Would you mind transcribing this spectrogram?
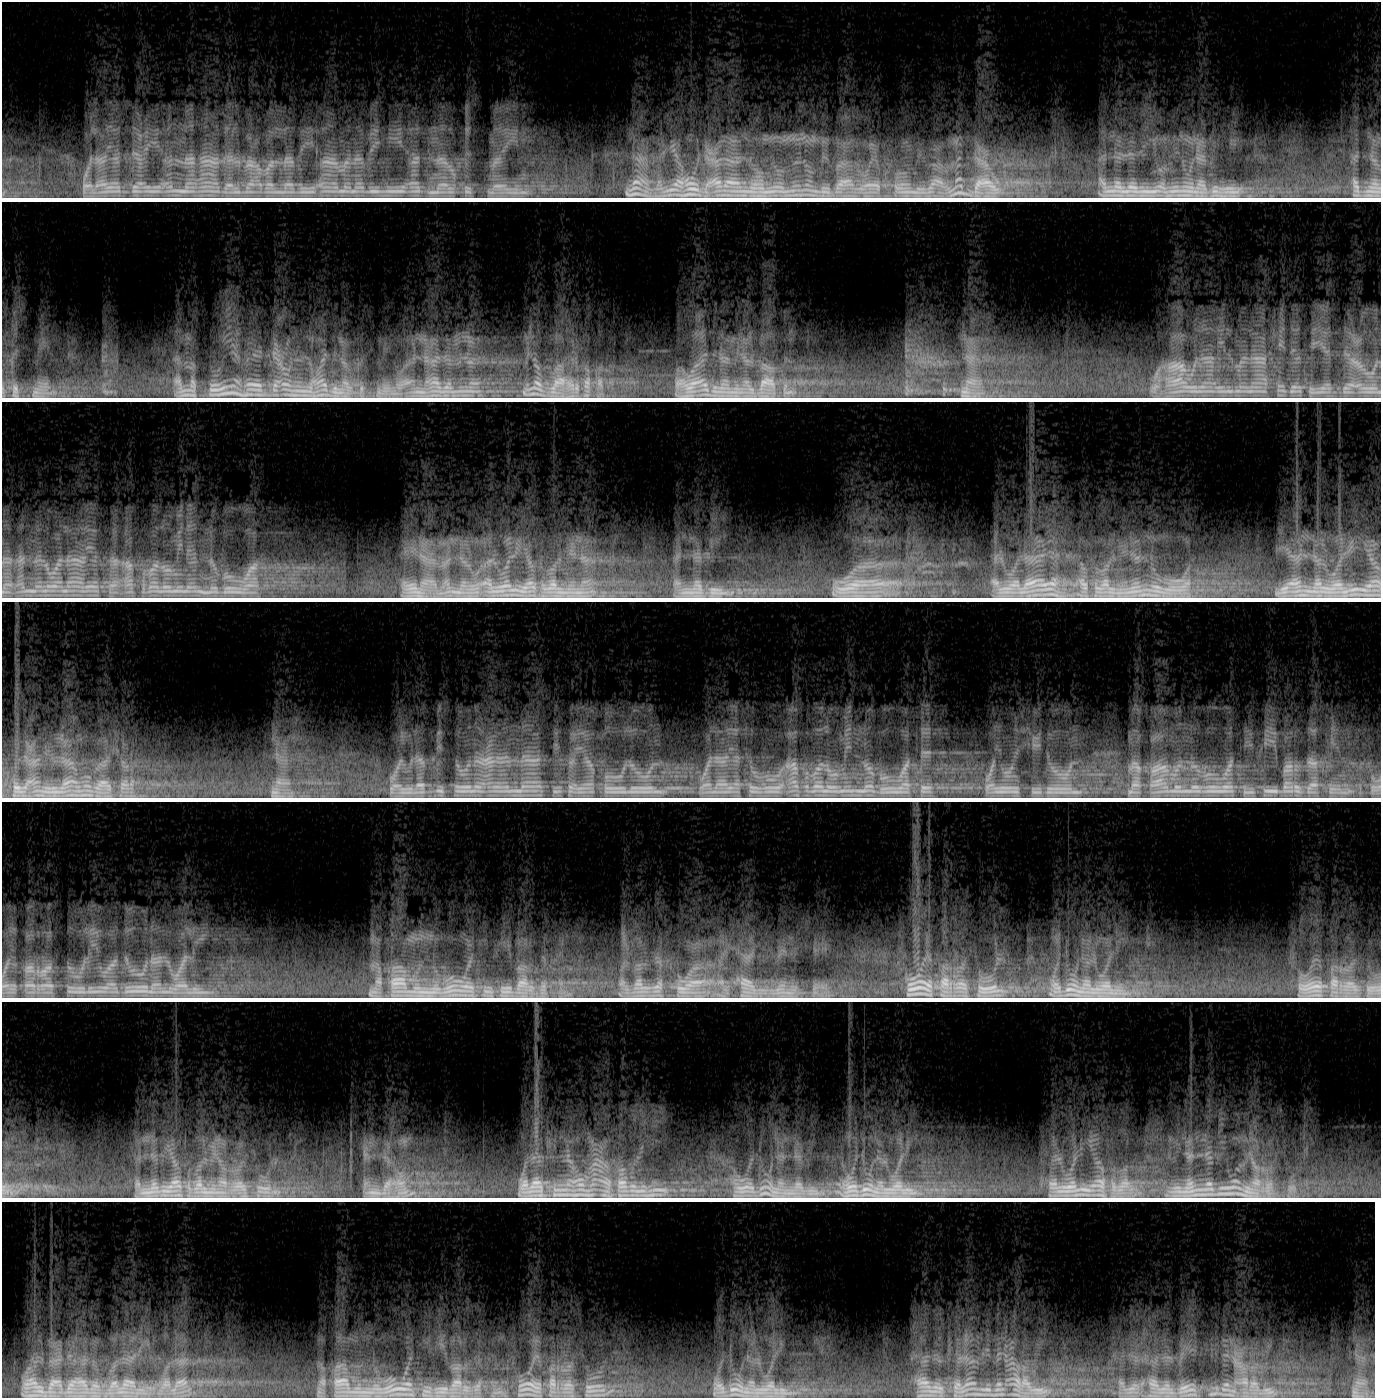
ولا يدعي أن هذا البعض الذي آمن به أدنى القسمين. نعم اليهود على أنهم يؤمنون ببعض ويكفرون ببعض ما ادعوا أن الذي يؤمنون به أدنى القسمين. أما الصوفية فيدعون أنه أدنى القسمين وأن هذا من من الظاهر فقط وهو أدنى من الباطن. نعم. وهؤلاء الملاحدة يدعون أن الولاية أفضل من النبوة. أي نعم أن الولي أفضل من النبي والولاية أفضل من النبوة لأن الولي يأخذ عن الله مباشرة. نعم. ويلبسون على الناس فيقولون ولايته أفضل من نبوته وينشدون. مقام النبوة في برزخ فويق الرسول ودون الولي. مقام النبوة في برزخ. والبرزخ هو الحاجز بين الشيئين فويق الرسول ودون الولي. فويق الرسول. فالنبي أفضل من الرسول عندهم. ولكنه مع فضله هو دون النبي هو دون الولي. فالولي أفضل من النبي ومن الرسول. وهل بعد هذا الضلال ضلال؟ مقام النبوة في برزخ فوق الرسول ودون الولي. هذا الكلام لابن عربي. هذا هذا البيت لابن عربي. نعم.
